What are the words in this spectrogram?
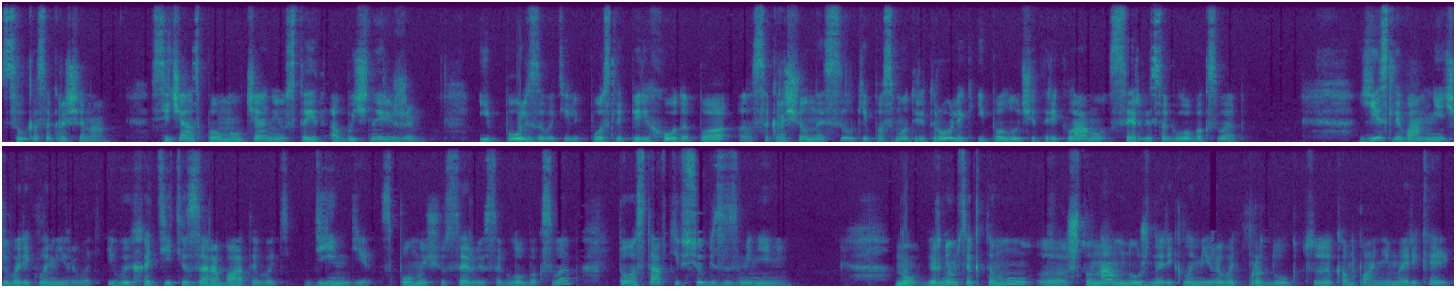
Ссылка сокращена. Сейчас по умолчанию стоит обычный режим. И пользователь после перехода по э, сокращенной ссылке посмотрит ролик и получит рекламу сервиса Globox Web. Если вам нечего рекламировать и вы хотите зарабатывать деньги с помощью сервиса Globox Web, то оставьте все без изменений. Но вернемся к тому, э, что нам нужно рекламировать продукт э, компании Mary Kay.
